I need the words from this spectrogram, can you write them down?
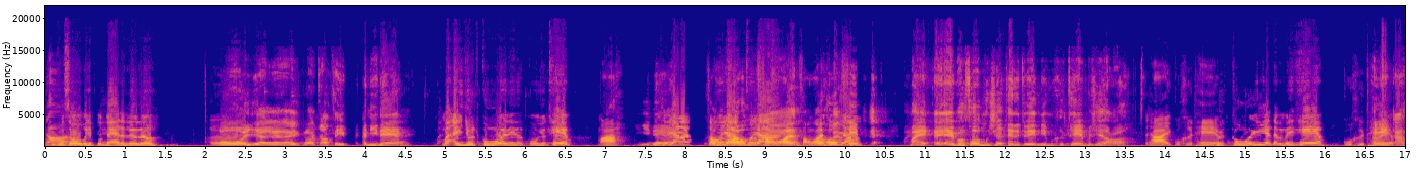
น่าซูเปอร์โซ่กูจะปลดแบนเร็วเร็วเอโอ้อยเย้ยร้อยเก้าสิบอันนี้แดง ๆไม่ไอยุทธกูอันนี้กูยุทธเทพมาอันนี้ยุทธแดยางสองร้อยยุทธยาสองร้อยสองร้อยหกสิบไม่ไอไอโบโซ่มึงเชื่อใจในตัวเองดิมึงคือเทพไม่ใช่หรอใช่กูคือเทพ ยุทธกูไอ้เหี้ยแต่มันไม่ใช่เทพกูคือเทพ อะไรอะ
